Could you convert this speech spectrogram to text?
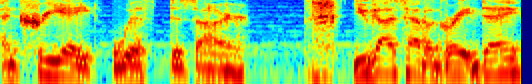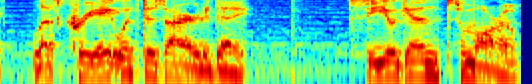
and create with desire. You guys have a great day. Let's create with desire today. See you again tomorrow.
